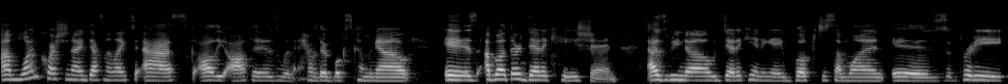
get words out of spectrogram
um, one question i definitely like to ask all the authors when they have their books coming out is about their dedication. As we know dedicating a book to someone is pretty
